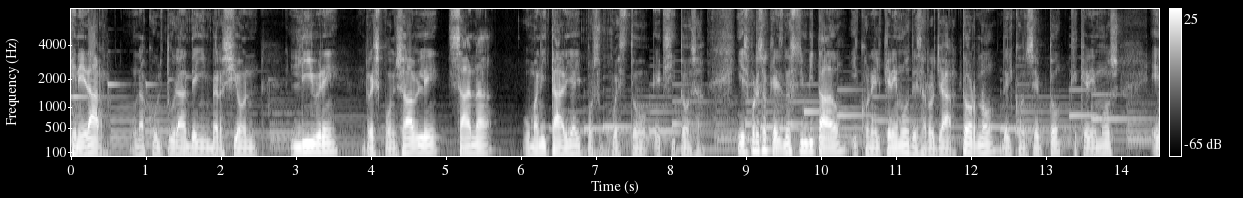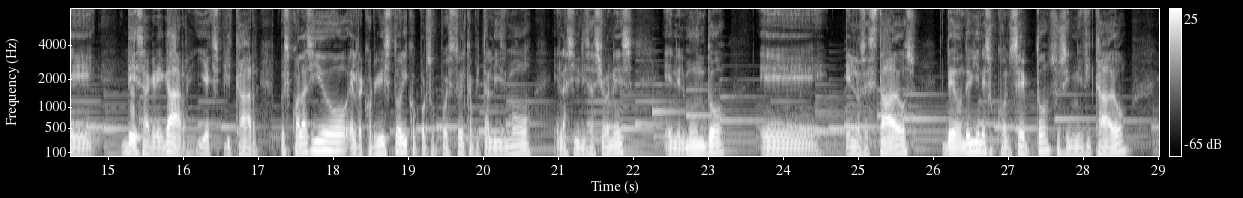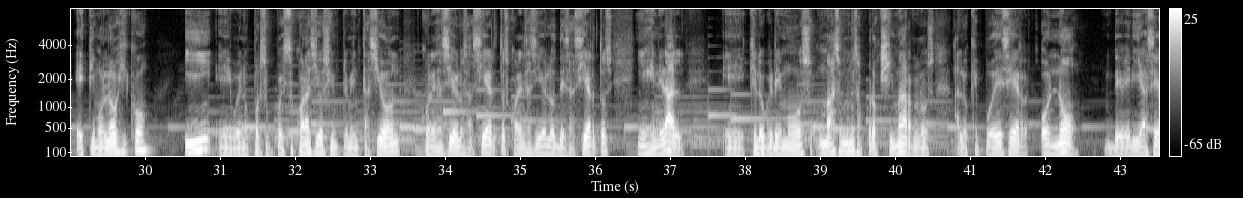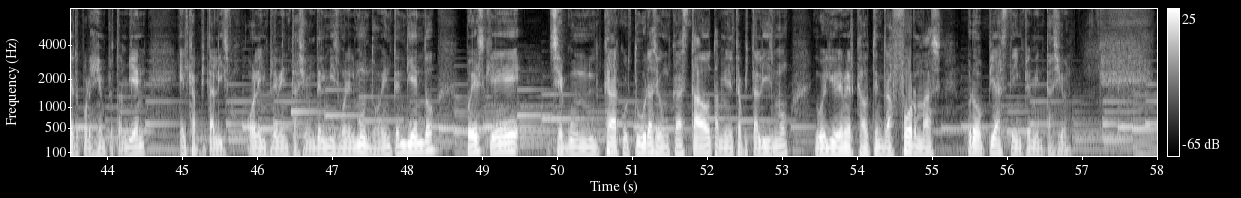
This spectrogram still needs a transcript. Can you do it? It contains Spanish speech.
generar una cultura de inversión libre, responsable, sana, humanitaria y por supuesto exitosa. Y es por eso que es nuestro invitado y con él queremos desarrollar torno del concepto que queremos eh, desagregar y explicar pues cuál ha sido el recorrido histórico por supuesto del capitalismo en las civilizaciones, en el mundo, eh, en los estados, de dónde viene su concepto, su significado etimológico, y eh, bueno, por supuesto, cuál ha sido su implementación, cuáles han sido los aciertos, cuáles han sido los desaciertos y en general eh, que logremos más o menos aproximarnos a lo que puede ser o no debería ser, por ejemplo, también el capitalismo o la implementación del mismo en el mundo, entendiendo pues que según cada cultura, según cada estado, también el capitalismo o el libre mercado tendrá formas propias de implementación.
